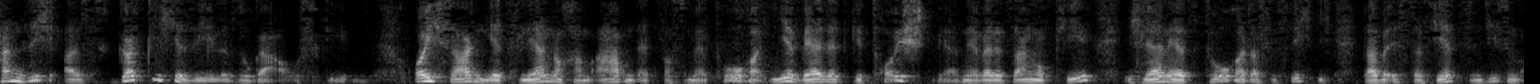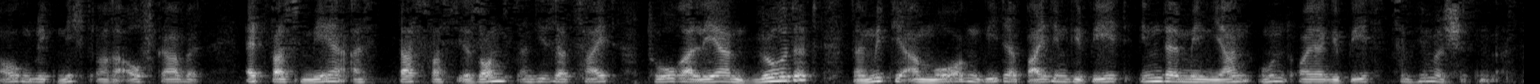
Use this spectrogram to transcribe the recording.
kann sich als göttliche Seele sogar ausgeben. Euch sagen, jetzt lern noch am Abend etwas mehr Tora. Ihr werdet getäuscht werden. Ihr werdet sagen, okay, ich lerne jetzt Tora, das ist wichtig. Dabei ist das jetzt in diesem Augenblick nicht eure Aufgabe, etwas mehr als das, was ihr sonst an dieser Zeit Tora lehren würdet, damit ihr am Morgen wieder bei dem Gebet in der Minyan und euer Gebet zum Himmel schicken lasst.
